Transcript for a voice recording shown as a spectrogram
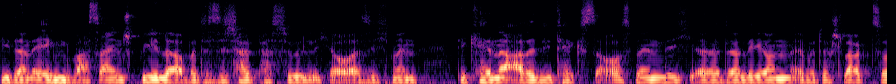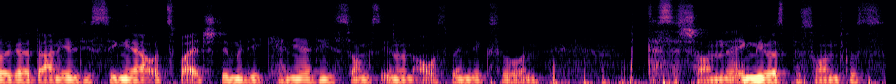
die dann irgendwas einspielen, aber das ist halt persönlich auch. Also ich meine, die kennen alle die Texte auswendig. Äh, der Leon, äh, der Schlagzeuger, Daniel, die singen ja auch Zweitstimme, die kennen ja die Songs in- und auswendig so. Und das ist schon irgendwie was Besonderes.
